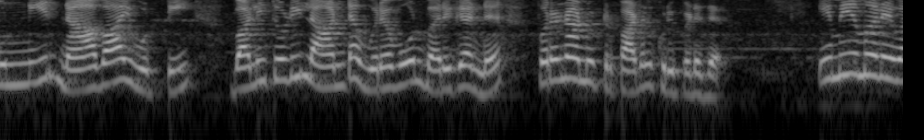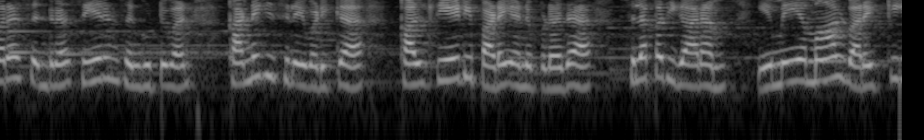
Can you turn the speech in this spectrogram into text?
முன்னீர் நாவாய் ஒட்டி வழிதொழில் ஆண்ட உறவோன் வருகன்னு புறநானூற்று பாடல் குறிப்பிடுது. இமயமலை வர சென்ற சேரன் செங்குட்டுவன் கண்ணகி சிலை வடிக்க கல் தேடி படை அனுப்பினத சிலப்பதிகாரம் இமயமால் வரைக்கு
